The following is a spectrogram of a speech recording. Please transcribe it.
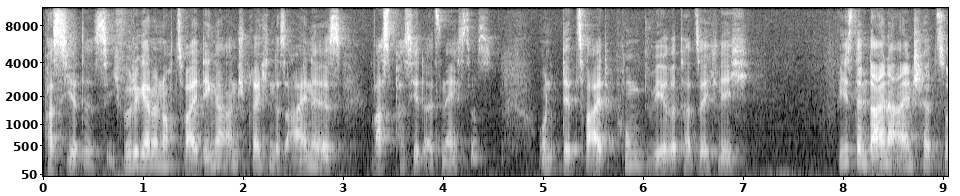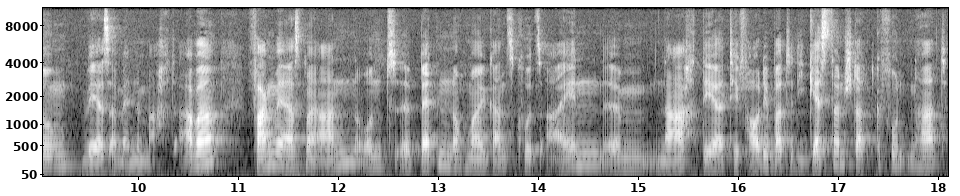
passiert ist. Ich würde gerne noch zwei Dinge ansprechen. Das eine ist, was passiert als nächstes? Und der zweite Punkt wäre tatsächlich, wie ist denn deine Einschätzung, wer es am Ende macht? Aber fangen wir erstmal an und äh, betten nochmal ganz kurz ein ähm, nach der TV-Debatte, die gestern stattgefunden hat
